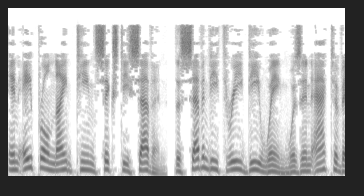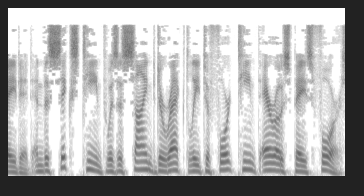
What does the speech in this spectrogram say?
In April 1967, the 73D Wing was inactivated and the 16th was assigned directly to 14th Aerospace Force.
